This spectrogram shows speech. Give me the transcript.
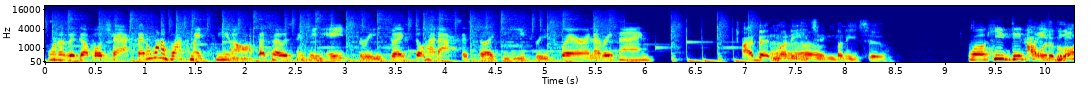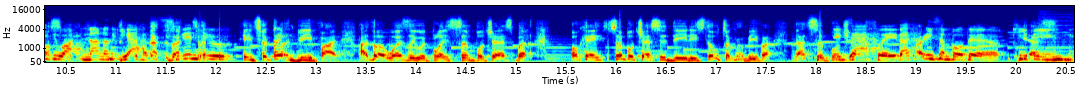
One of the double checks. I don't want to block my queen off. That's why I was thinking H3, so I still had access to like the E3 square and everything. I bet money he took Um, on E2. Well, he did I play. He would've didn't lost do none of. Yes, he didn't took- do. He took but- on B5. I thought Wesley would play simple chess, but okay, simple chess indeed. He still took on B5. That's simple chess. Exactly. That's pretty simple too. Keeping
